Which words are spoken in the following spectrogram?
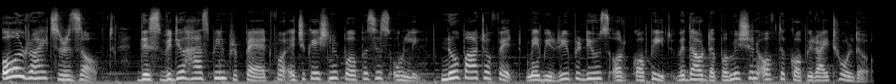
All rights reserved. This video has been prepared for educational purposes only. No part of it may be reproduced or copied without the permission of the copyright holder.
